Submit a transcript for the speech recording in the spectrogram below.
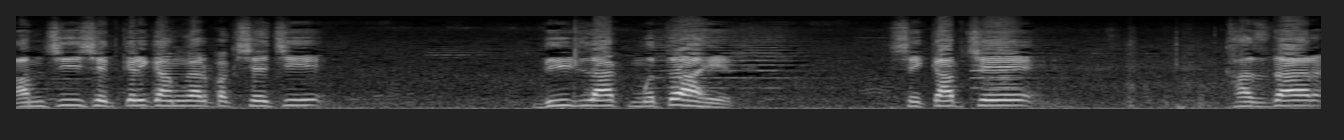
आमची शेतकरी कामगार पक्षाची दीड लाख मतं आहेत. शेकापचे खासदार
